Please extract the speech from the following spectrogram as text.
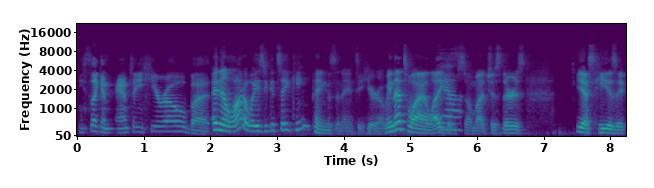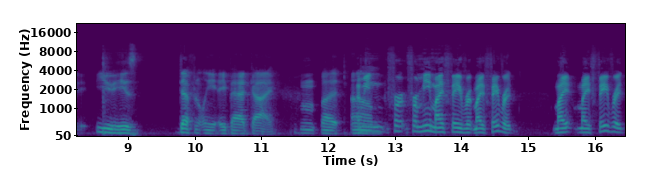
he's like an anti-hero, but In a lot of ways, you could say Kingpin's an anti-hero. I mean, that's why I like Yeah. him so much. Is there's, yes, he is a you. He is definitely a bad guy. Hmm. But um, I mean, for for me, my favorite, my favorite, my my favorite,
